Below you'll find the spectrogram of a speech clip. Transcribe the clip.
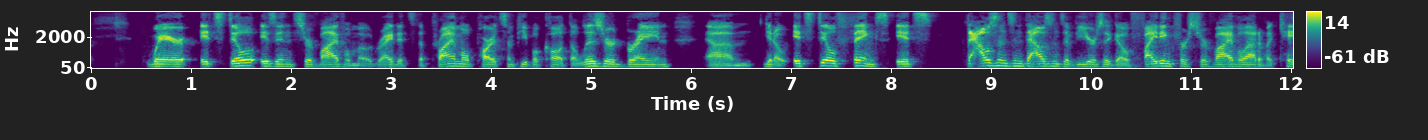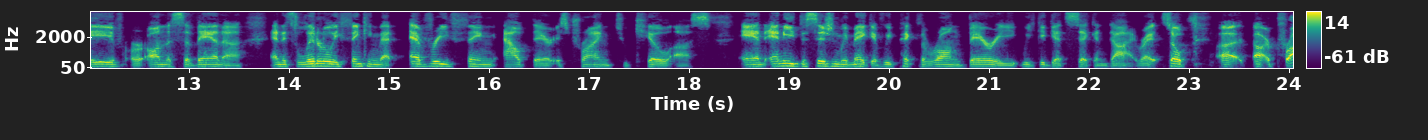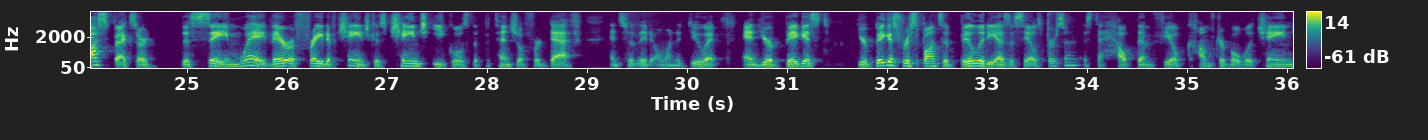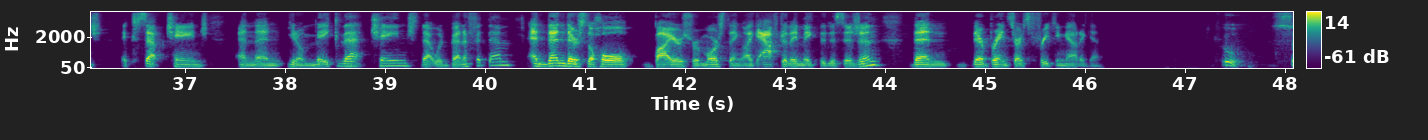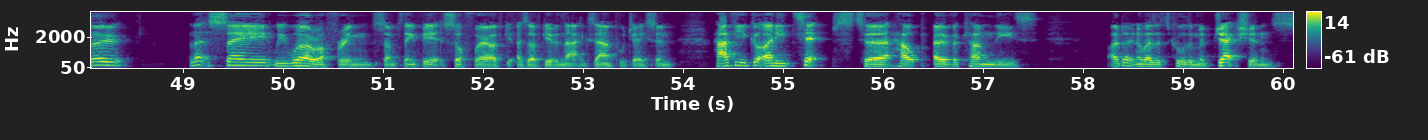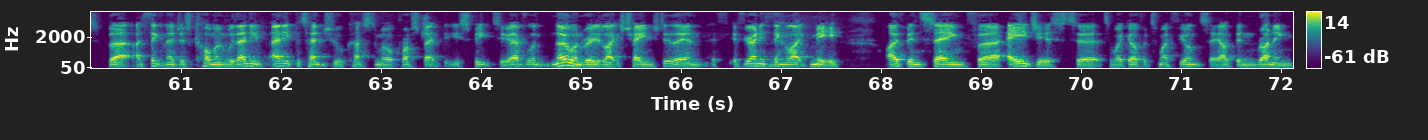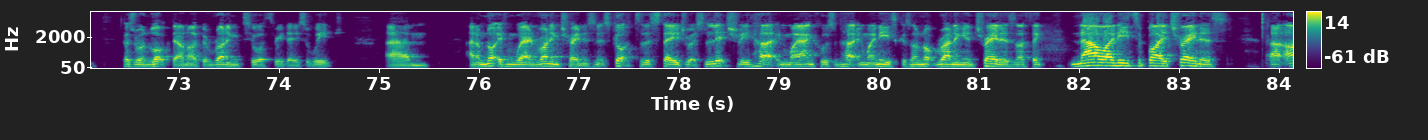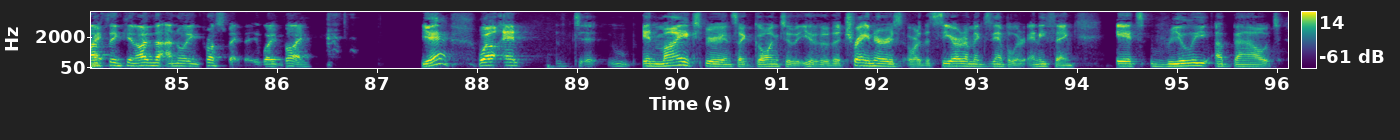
where it still is in survival mode, right? It's the primal part. Some people call it the lizard brain. Um, you know, it still thinks it's thousands and thousands of years ago fighting for survival out of a cave or on the savannah and it's literally thinking that everything out there is trying to kill us. And any decision we make if we pick the wrong berry we could get sick and die right? So uh, our prospects are the same way. They're afraid of change because change equals the potential for death and so they don't want to do it. And your biggest your biggest responsibility as a salesperson is to help them feel comfortable with change accept change and then you know make that change that would benefit them. And then there's the whole buyer's remorse thing. Like after they make the decision then their brain starts freaking out again. Cool. So let's say we were offering something be it software as i've given that example jason. Have you got any tips to help overcome these I don't know whether to call them objections, but I think they're just common with any any potential customer or prospect that you speak to. Everyone, no one really likes change, do they? And if, if you're anything like me, I've been saying for ages to, to my girlfriend, to my fiance, I've been running because we're on lockdown. I've been running two or three days a week, um, and I'm not even wearing running trainers. And it's got to the stage where it's literally hurting my ankles and hurting my knees because I'm not running in trainers. And I think now I need to buy trainers. Uh, I'm right. thinking I'm that annoying prospect that it won't buy. Yeah. Well, and in my experience, like going to the, either the trainers or the CRM example or anything, it's really about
